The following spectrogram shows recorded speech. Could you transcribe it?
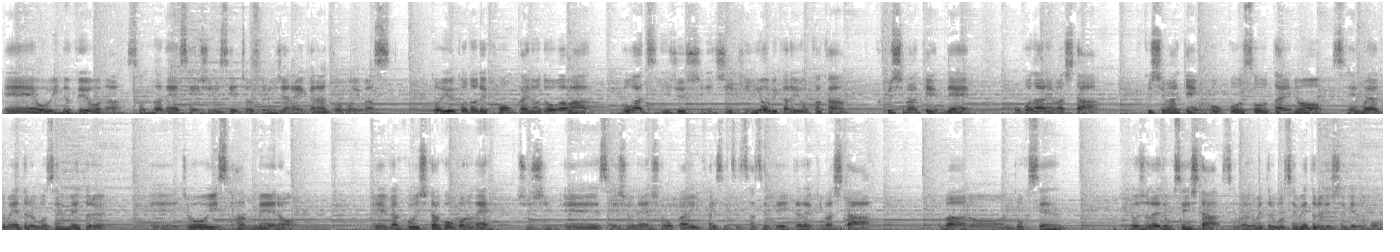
えー、追い抜くような、そんなね、選手に成長するんじゃないかなと思います。ということで、今回の動画は、5月27日金曜日から4日間、福島県で行われました、福島県高校総体の 1500m、5000m、えー、上位3名の、えー、学校石川高校のね、出身、えー、選手をね、紹介、解説させていただきました。まあ、あの、独占、表彰台独占した 1500m、5000m でしたけれども、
